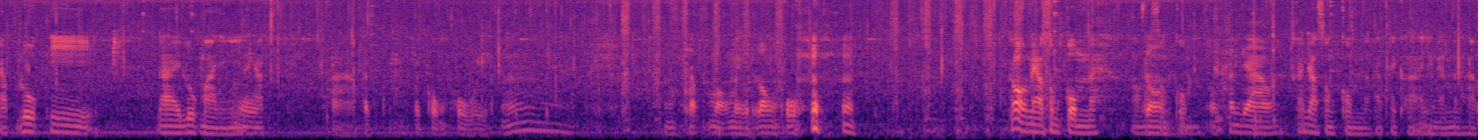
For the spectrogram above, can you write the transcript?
กับลูกที่ ได้ลูกมาอย่างนี้นะครับพาไปไปกงปูอีกอืมครับมองไม่เห็นร่องปูก็ออกแนวทรงกลมนะออกแนวทรงกลมออกขั้นยาวก้านยาวทรงกลมนะครับคล้ายๆอย่างนั้นนะครับ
